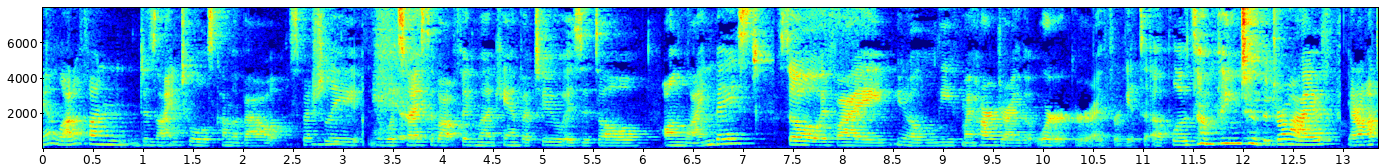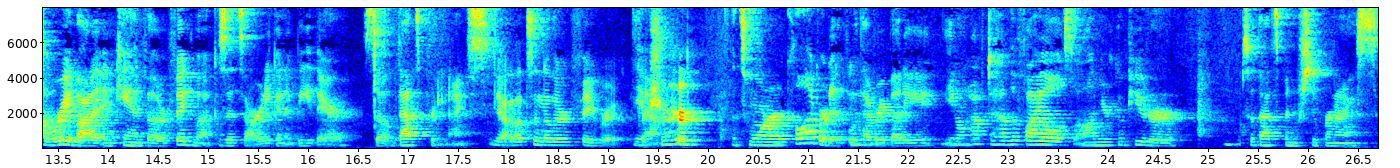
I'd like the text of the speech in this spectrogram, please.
Yeah, a lot of fun design tools come about, especially mm-hmm. you know, what's nice about Figma and Canva too is it's all online based. So if I, you know, leave my hard drive at work or I forget to upload something to the mm-hmm. drive, I don't have to worry about it in Canva or Figma because it's already going to be there. So that's pretty nice. Yeah, that's another favorite for Yeah. sure. It's more collaborative with mm-hmm. everybody. You don't have to have the files on your computer. So that's been super nice.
